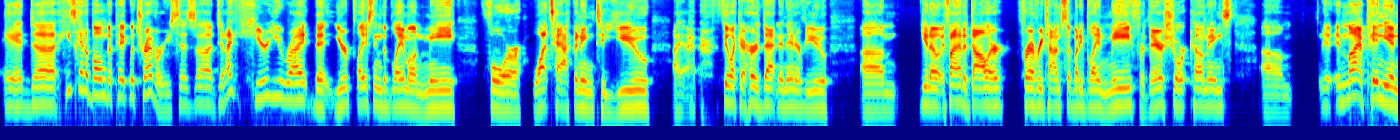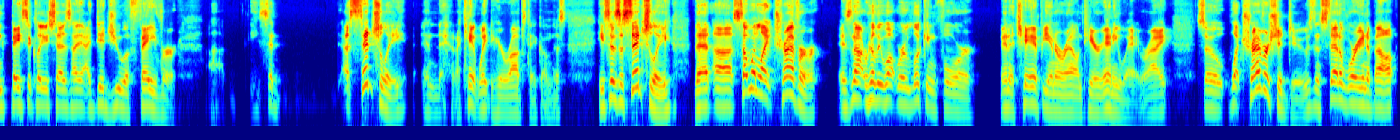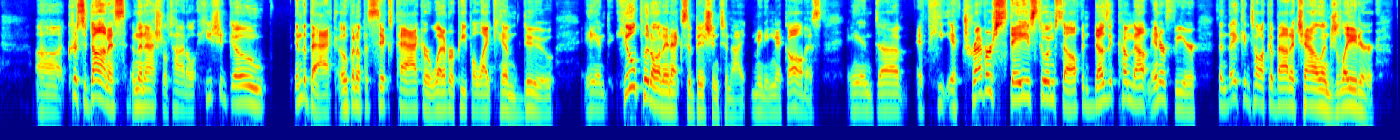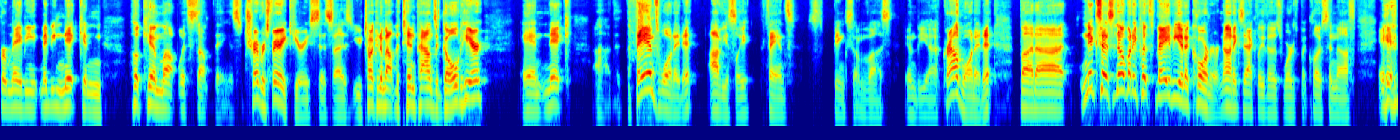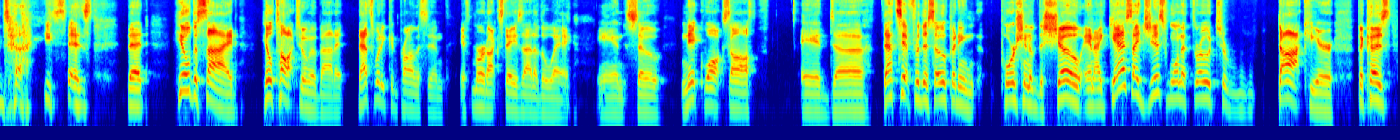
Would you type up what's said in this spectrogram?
And uh, he's got a bone to pick with Trevor. He says, uh, Did I hear you right that you're placing the blame on me for what's happening to you? I, feel like I heard that in an interview. Um, you know, if I had a dollar for every time somebody blamed me for their shortcomings, um, in my opinion, basically, he says, I, I did you a favor. Uh, he said, essentially, and, I can't wait to hear Rob's take on this. He says essentially that uh, someone like Trevor is not really what we're looking for in a champion around here anyway, right? So what Trevor should do is instead of worrying about uh, Chris Adonis and the national title, he should go in the back, open up a six pack or whatever people like him do, and he'll put on an exhibition tonight, meaning Nick Aldis. And uh, if he if Trevor stays to himself and doesn't come out and interfere, then they can talk about a challenge later for maybe maybe Nick can hook him up with something. So Trevor's very curious. Says uh, you're talking about the ten pounds of gold here, and Nick, uh, the fans wanted it. Obviously, fans being some of us in the uh, crowd wanted it. But uh, Nick says nobody puts baby in a corner. Not exactly those words, but close enough. And uh, he says that he'll decide he'll talk to him about it. That's what he can promise him if Murdoch stays out of the way. And so Nick walks off, and uh, that's it for this opening portion of the show. And I guess I just want to throw to Doc here because,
